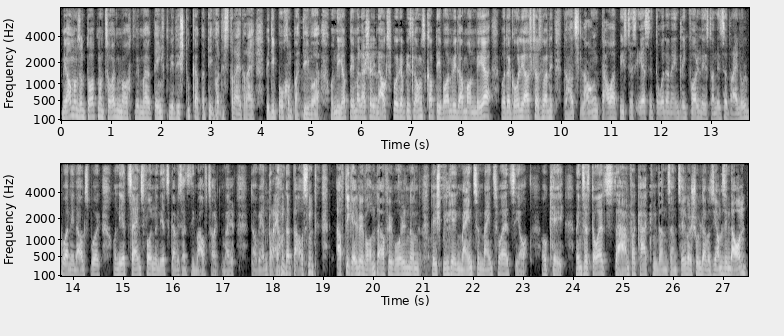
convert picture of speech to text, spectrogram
wir haben uns um Dortmund Sorgen gemacht, wenn man denkt, wie die Stuttgart-Partie war, das 3-3, wie die Bochum-Partie war. Und ich habe dem auch schon in Augsburg ein bisschen Angst gehabt, die waren wieder ein Mann mehr, wo der Goalie ausgeschossen war. Da hat es lang gedauert, bis das erste Tor dann endlich gefallen ist. Dann ist er 3-0 geworden in Augsburg und jetzt seins von und jetzt, glaube ich, sind es nicht mehr aufzuhalten, weil da werden 300.000 auf die gelbe Wand auf wollen und das Spiel gegen Mainz und Mainz war jetzt, ja, okay. Wenn sie es da jetzt daheim verkacken, dann sind sie selber schuld, aber sie haben es in der Hand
